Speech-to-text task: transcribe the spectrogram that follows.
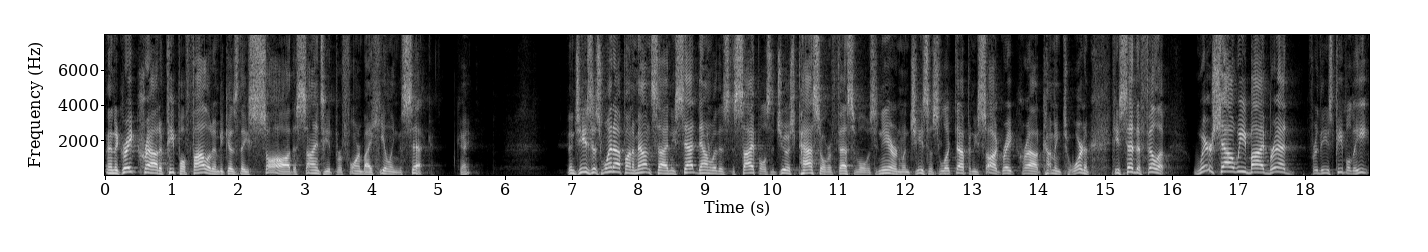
And a great crowd of people followed him because they saw the signs he had performed by healing the sick. Okay? Then Jesus went up on a mountainside and he sat down with his disciples. The Jewish Passover festival was near. And when Jesus looked up and he saw a great crowd coming toward him, he said to Philip, Where shall we buy bread for these people to eat?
